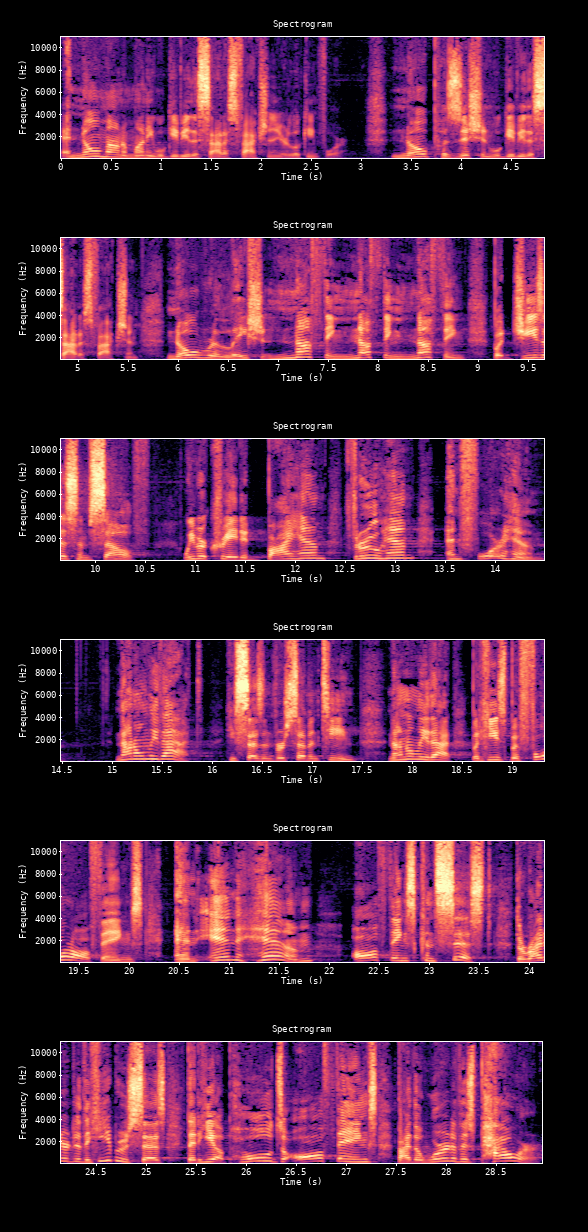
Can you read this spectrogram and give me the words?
And no amount of money will give you the satisfaction you're looking for. No position will give you the satisfaction. No relation, nothing, nothing, nothing but Jesus Himself. We were created by Him, through Him, and for Him. Not only that, he says in verse 17, not only that, but He's before all things, and in Him all things consist. The writer to the Hebrews says that He upholds all things by the word of His power.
